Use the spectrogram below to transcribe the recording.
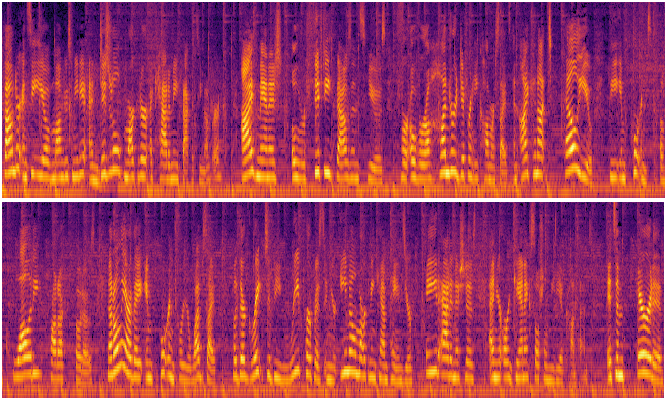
founder and CEO of Mongoose Media and Digital Marketer Academy faculty member. I've managed over 50,000 SKUs for over 100 different e commerce sites, and I cannot tell you the importance of quality product photos. Not only are they important for your website, but they're great to be repurposed in your email marketing campaigns, your paid ad initiatives, and your organic social media content. It's imperative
